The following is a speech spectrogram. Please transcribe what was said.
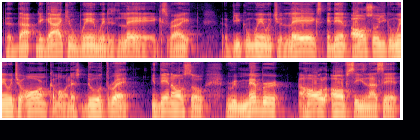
The, the guy can win with his legs, right? If you can win with your legs and then also you can win with your arm, come on, that's dual threat. And then also remember all off season I said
